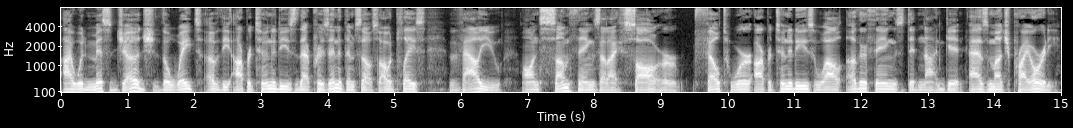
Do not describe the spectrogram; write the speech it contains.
I would misjudge the weight of the opportunities that presented themselves. So I would place value on some things that I saw or felt were opportunities while other things did not get as much priority.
